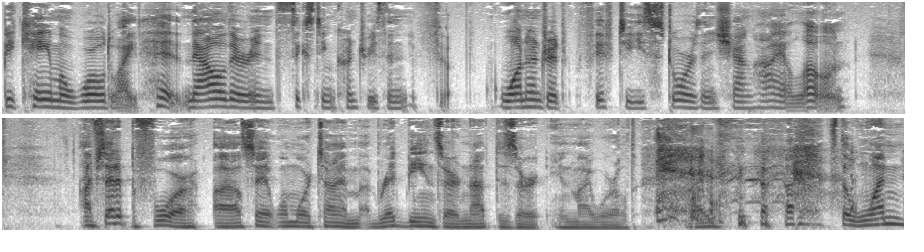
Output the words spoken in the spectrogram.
became a worldwide hit. Now they're in 16 countries and f- 150 stores in Shanghai alone. I've said it before. I'll say it one more time. Red beans are not dessert in my world. right? it's the one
